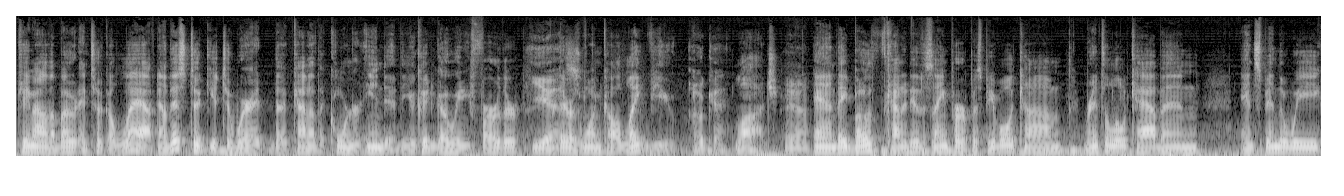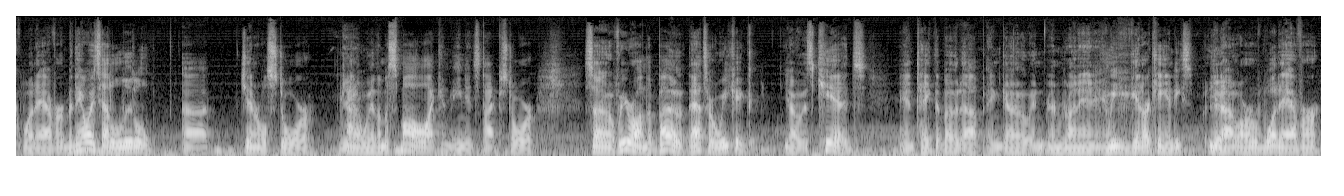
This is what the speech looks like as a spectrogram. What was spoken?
came out of the boat and took a left, now this took you to where it, the kind of the corner ended. You couldn't go any further. Yeah. There was one called Lakeview Okay. Lodge. Yeah. And they both kind of did the same purpose. People would come, rent a little cabin, and spend the week, whatever. But they always had a little uh, general store kind Yeah. of with them, a small, like convenience type store. So if we were on the boat, that's where we could, you know, as kids, and take the boat up and go and, and run in, and we could get our candies, you Yeah. know, or whatever,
